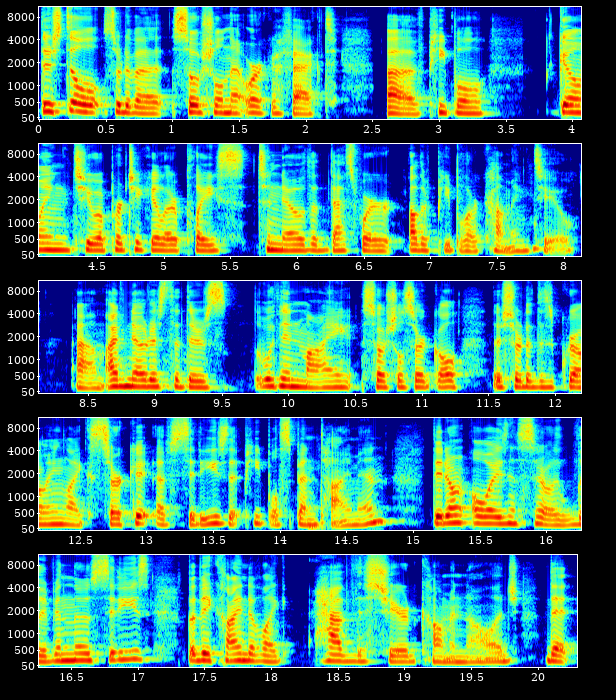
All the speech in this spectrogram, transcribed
there's still sort of a social network effect of people going to a particular place to know that that's where other people are coming to um, I've noticed that there's within my social circle, there's sort of this growing like circuit of cities that people spend time in. They don't always necessarily live in those cities, but they kind of like have this shared common knowledge that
